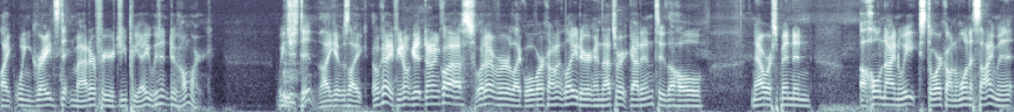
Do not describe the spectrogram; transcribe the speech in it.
like when grades didn't matter for your GPA, we didn't do homework. We just didn't. Like it was like, okay, if you don't get done in class, whatever, like we'll work on it later. And that's where it got into the whole. Now we're spending a whole nine weeks to work on one assignment,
